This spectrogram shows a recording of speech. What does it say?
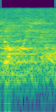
走一走。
